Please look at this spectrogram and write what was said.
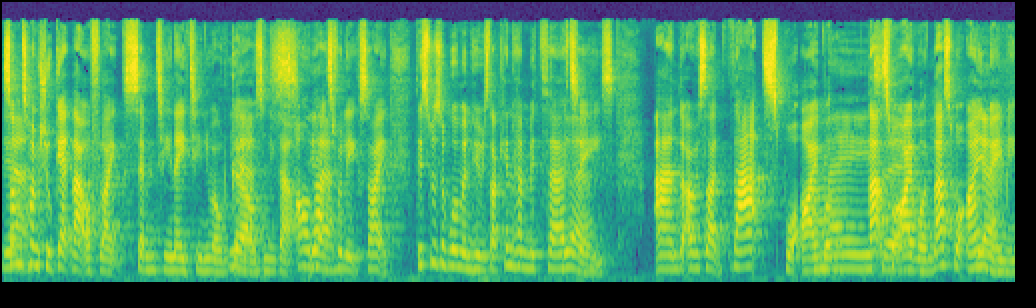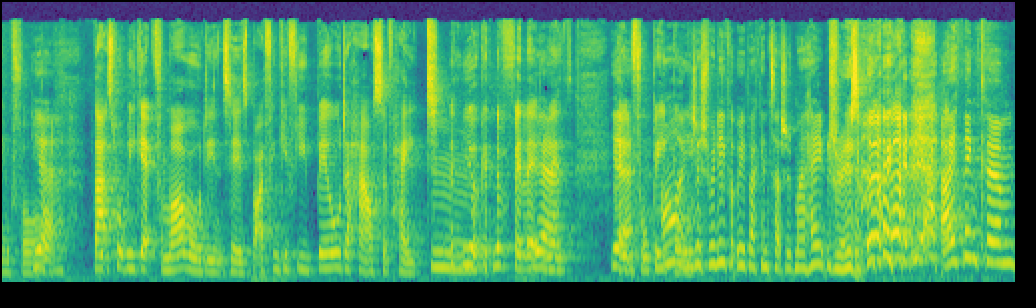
Sometimes you'll get that off like 17, 18 year old girls and you go, oh, that's yeah. really exciting. This was a woman who was like in her mid 30s. And I was like, that's what I want. That's what I want. That's what I'm Yeah. aiming for. Yeah. That's what we get from our audiences. But I think if you build a house of hate, you're going to fill it Mm. Yeah. with hateful people. Oh, you just really put me back in touch with my hatred. I think um,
